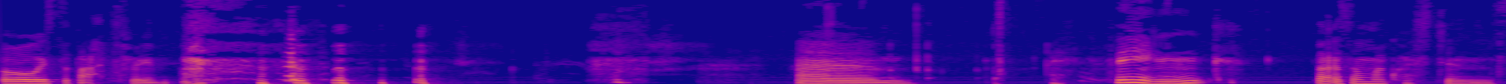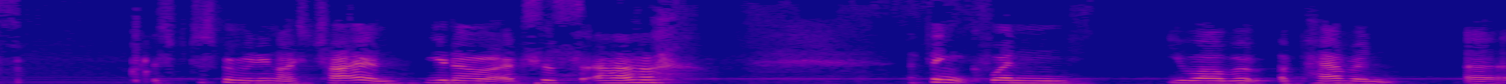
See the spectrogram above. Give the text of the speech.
Always the bathroom. um, I think that is all my questions. It's just been really nice chatting. You know, it's just uh, I think when you are a parent a,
